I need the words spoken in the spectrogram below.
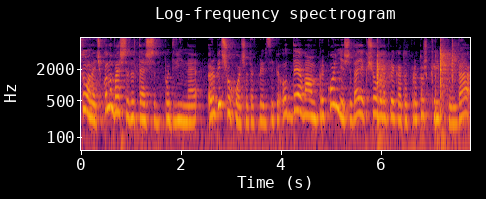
Сонечко, ну бачите, тут теж подвійне. Робіть, що хочете, в принципі. От де вам прикольніше, да, якщо ви, наприклад, от про ту ж кріпту, да,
